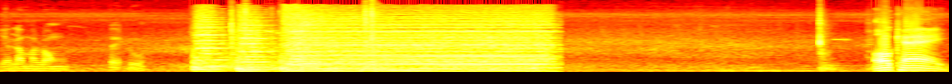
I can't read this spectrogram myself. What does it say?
เดี๋ยวเรามาลองเปิดดู Okay.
